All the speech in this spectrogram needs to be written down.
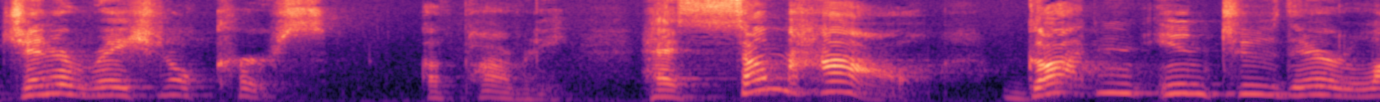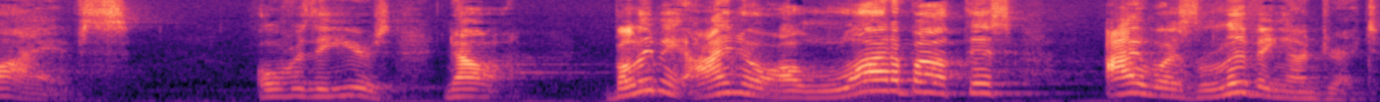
generational curse of poverty has somehow gotten into their lives over the years. Now, believe me, I know a lot about this. I was living under it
